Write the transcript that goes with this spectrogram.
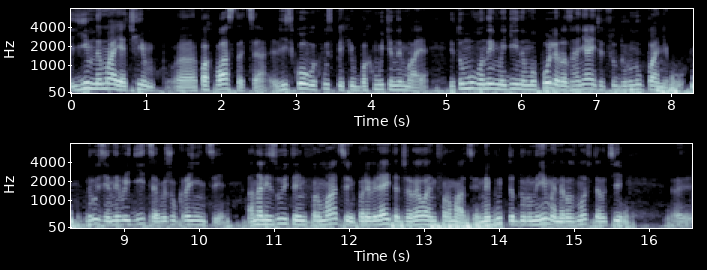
їм немає чим похвастатися. Військових успіхів в Бахмуті немає. І тому вони в медійному полі розганяють цю дурну паніку. Друзі, не ведіться, ви ж українці. Аналізуйте інформацію, перевіряйте джерела інформації. Не будьте дурними, не розносьте оці е,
